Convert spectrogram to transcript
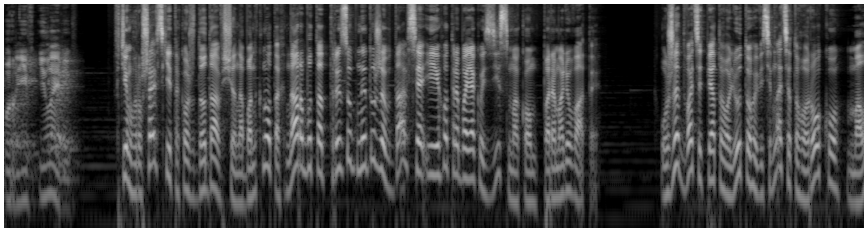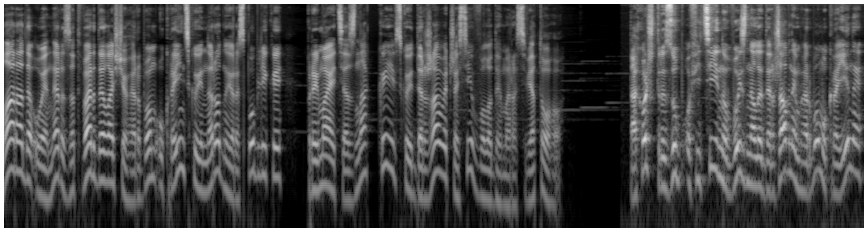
орлів і левів. Втім, Грушевський також додав, що на банкнотах Нарбута тризуб не дуже вдався і його треба якось зі смаком перемалювати. Уже 25 лютого 18 року Мала Рада УНР затвердила, що гербом Української Народної Республіки приймається знак Київської держави часів Володимира Святого. Та хоч тризуб офіційно визнали державним гербом України,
